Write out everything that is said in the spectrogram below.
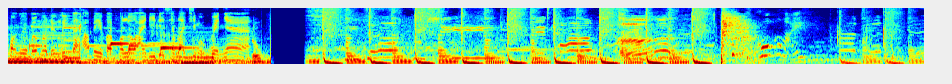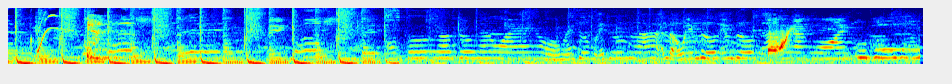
Mọi người bấm vào đường link tại về và follow ID để xem livestream của Quyền nha. Đúng. Lộn em thương, em thương ngang ngoan U thu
